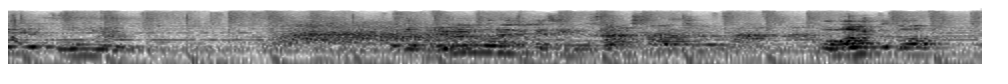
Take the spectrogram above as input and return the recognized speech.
오케이, 오케이, 오. 어, 나 맵을 모르니까 지금 감 잡아줘. 어, 망했다, 너.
